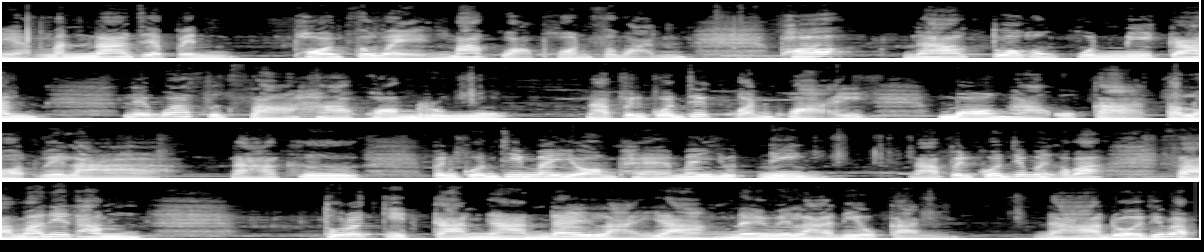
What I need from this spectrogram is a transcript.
เนี่ยมันน่าจะเป็นพรแสวงมากกว่าพรสวรรค์ เพราะนะคะตัวของคุณมีการเรียกว่าศึกษาหาความรู้นะเป็นคนที่ขวนขวายมองหาโอกาสตลอดเวลานะคะคือเป็นคนที่ไม่ยอมแพ้ไม่หยุดนิ่งนะเป็นคนที่เหมือนกับว่าสามารถที่ทำธุรกิจการงานได้หลายอย่างในเวลาเดียวกันนะคะโดยที่แบบ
